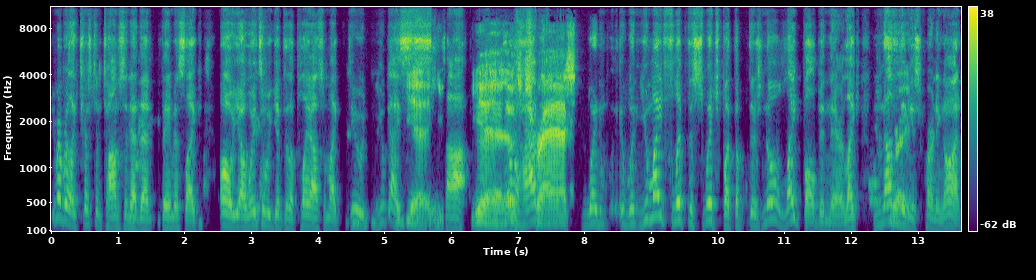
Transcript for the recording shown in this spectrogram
You remember like Tristan Thompson had that famous, like, oh, yeah, wait till we get to the playoffs. I'm like, dude, you guys Yeah, stop. Yeah, You that was have it. trash. When, when you might flip the switch, but the, there's no light bulb in there. Like nothing Right. is turning on.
